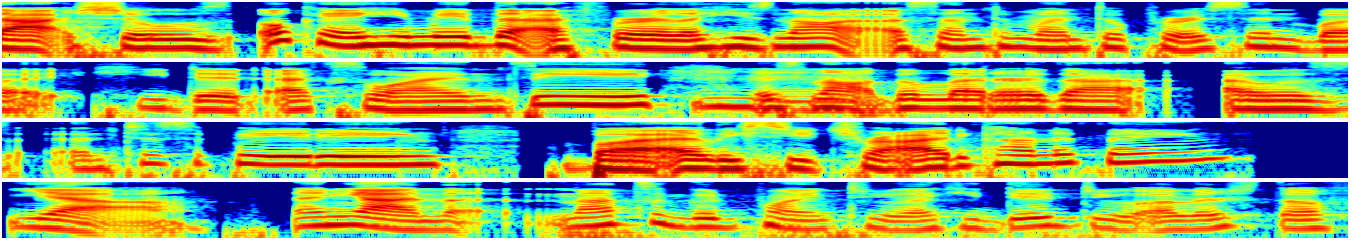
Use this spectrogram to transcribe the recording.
that shows, okay, he made the effort. Like he's not a sentimental person, but he did X, Y, and Z. It's Mhm. not the letter that I was anticipating, but at least he tried kind of thing. yeah, and yeah, that, that's a good point too. Like he did do other stuff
